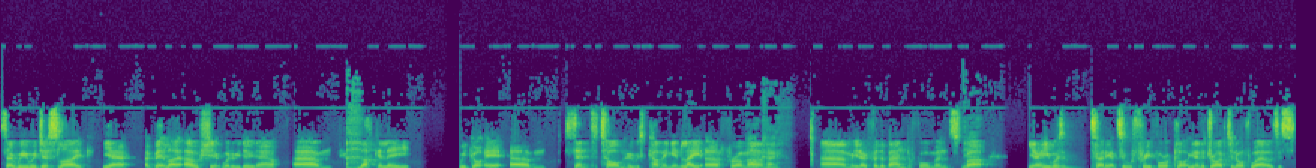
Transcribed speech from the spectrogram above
So we were just like, yeah, a bit like, oh shit, what do we do now? Um, luckily, we got it um, sent to Tom, who was coming in later from, um, okay. um, you know, for the band performance. Yeah. But you know, he wasn't turning up till three, four o'clock. You know, the drive to North Wales is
